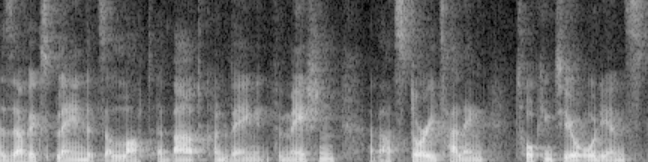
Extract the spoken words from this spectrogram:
As I've explained, it's a lot about conveying information, about storytelling, talking to your audience.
